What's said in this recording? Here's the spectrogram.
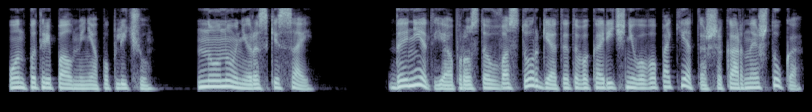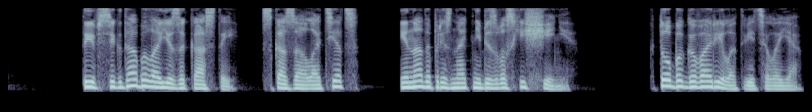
Он потрепал меня по плечу. «Ну-ну, не раскисай». «Да нет, я просто в восторге от этого коричневого пакета, шикарная штука». «Ты всегда была языкастой», — сказал отец, и, надо признать, не без восхищения. «Кто бы говорил», — ответила я.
